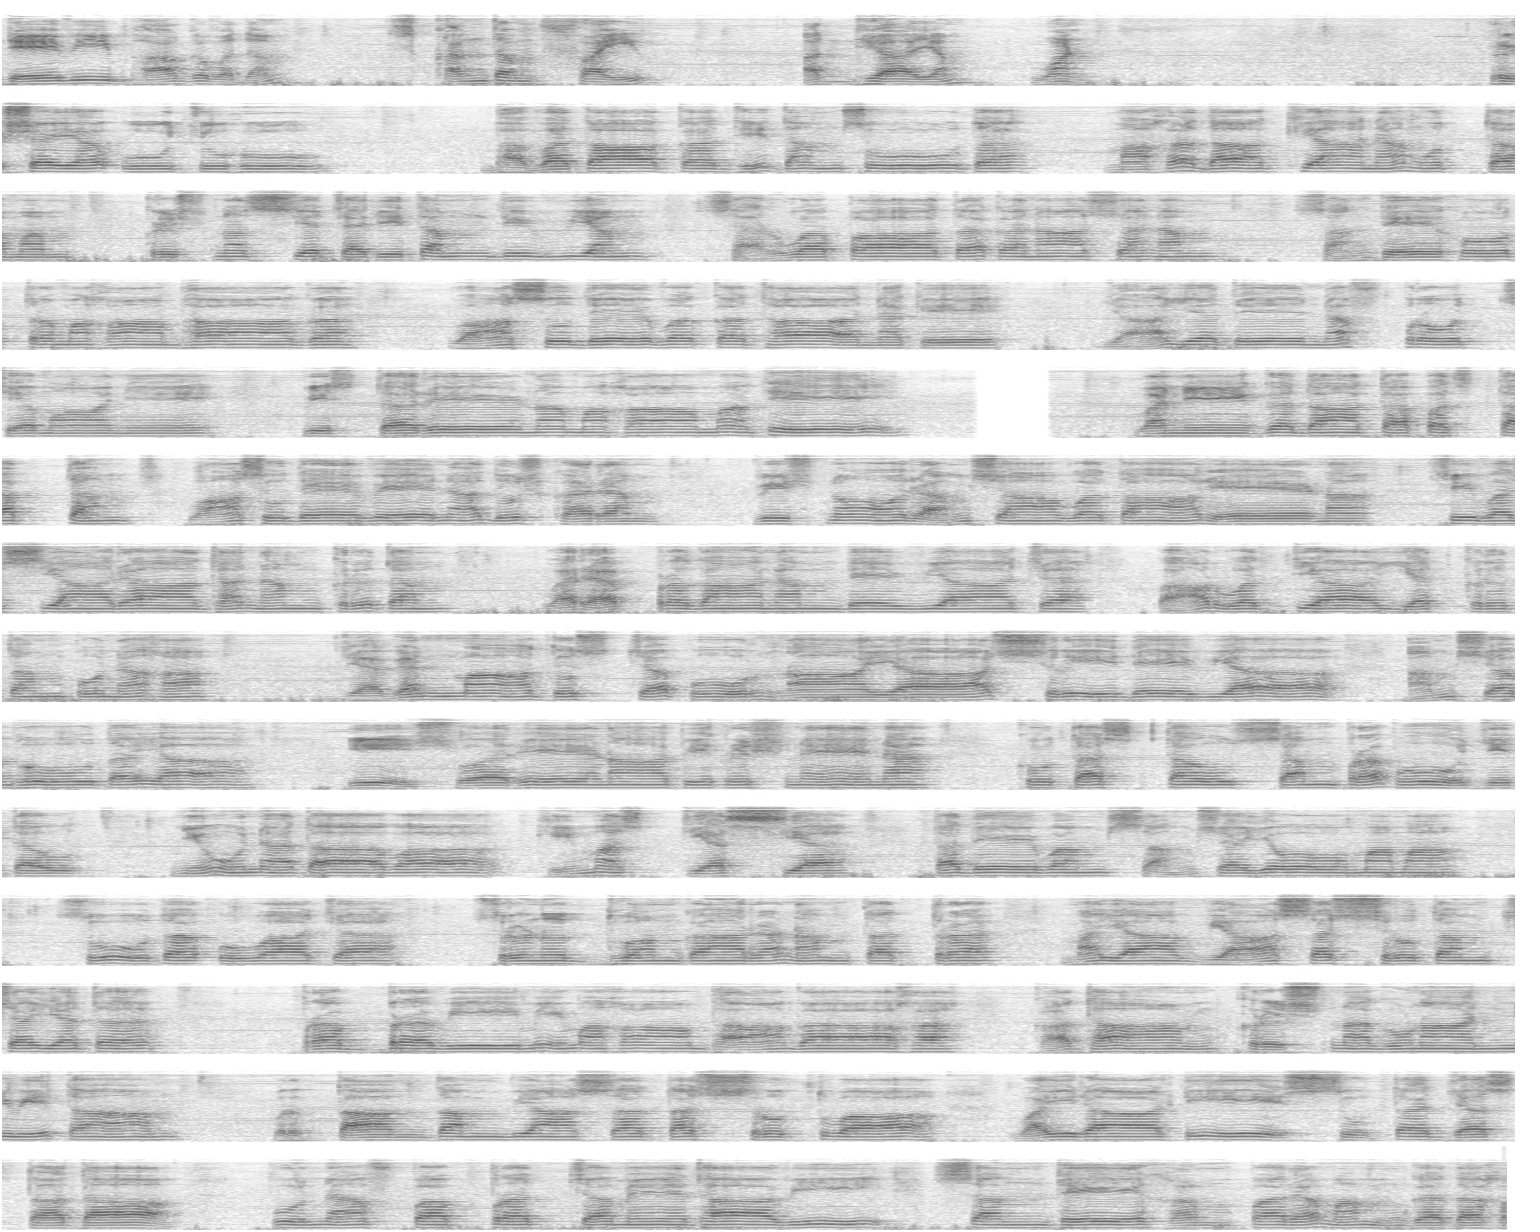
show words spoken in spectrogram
देवी भागवतं स्कन्दं फैव् अध्यायं वन्। ऋषय ऊचुः भवता कथितं सूत महदाख्यानमुत्तमं कृष्णस्य चरितं दिव्यं सर्वपातकनाशनं सन्देहोऽत्र वासुदेवकथानके जायते नः प्रोच्यमाने विस्तरेण महामते। वने गदातपस्तप्तं वासुदेवेन दुष्करं विष्णोरंशावतारेण शिवस्याराधनं कृतं वरप्रदानं देव्या च पार्वत्या यत्कृतं पुनः जगन्मातुश्च पूर्णाया श्रीदेव्या अंशभूतया। ईश्वरेणापि कृष्णेन कुतस्थौ सम्प्रपूजितौ। न्यूनता वा किमस्त्यस्य? तदेवं संशयो मम। सूत उवाच शृणुध्वं कारणं तत्र मया व्यासश्रुतं च यत् प्रब्रवीमि महाभागाः कथां कृष्णगुणान्वितां वृत्तान्तं व्यासतः श्रुत्वा सुतजस्तदा पुनः मेधावी सन्देहं परमं गतः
